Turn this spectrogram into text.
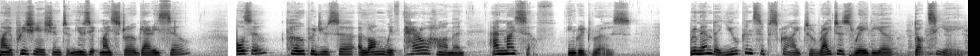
My appreciation to music maestro Gary Sill, also co producer along with Carole Harmon and myself, Ingrid Rose. Remember, you can subscribe to writersradio.ca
